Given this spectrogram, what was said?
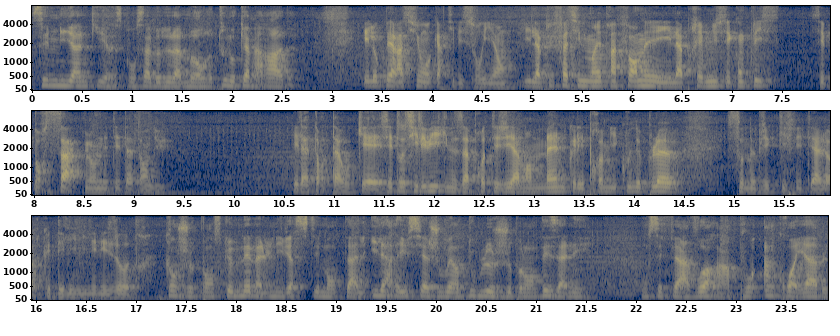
C'est Mian qui est responsable de la mort de tous nos camarades. Et l'opération au quartier des souriants, il a pu facilement être informé et il a prévenu ses complices. C'est pour ça que l'on était attendu. Et l'attentat au quai, c'est aussi lui qui nous a protégés avant même que les premiers coups ne pleuvent. Son objectif n'était alors que d'éliminer les autres. Quand je pense que même à l'université mentale, il a réussi à jouer un double jeu pendant des années. On s'est fait avoir à un point incroyable.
